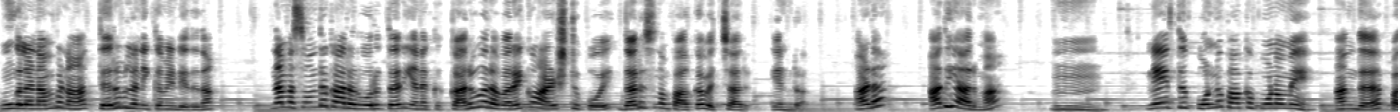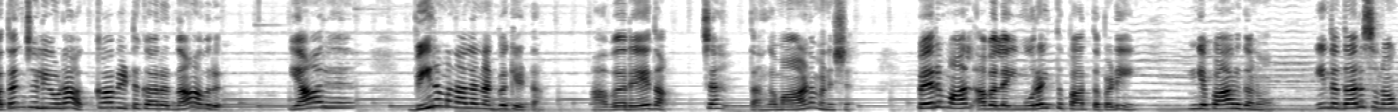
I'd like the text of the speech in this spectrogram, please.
உங்களை நம்பினா தெருவில் நிற்க வேண்டியதுதான். நம்ம சொந்தக்காரர் ஒருத்தர் எனக்கு கருவறை வரைக்கும் அழைச்சிட்டு போய் தரிசனம் பார்க்க வச்சாரு என்றார். அட அது யாருமா ம் நேத்து பொண்ணு பார்க்க போனோமே. அந்த பதஞ்சலியோட அக்கா வீட்டுக்காரர் தான் அவரு. யாரு? நட்பு கேட்டாள் அவரே தான். ச தங்கமான மனுஷன். பெருமாள் அவளை முறைத்து பார்த்தபடி இங்கே பாருதனோ இந்த தரிசனம்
